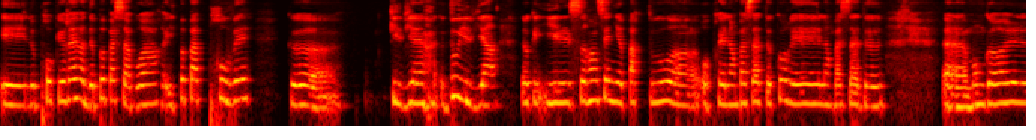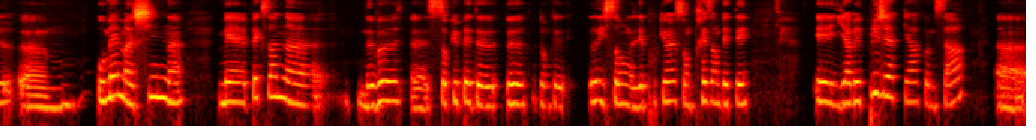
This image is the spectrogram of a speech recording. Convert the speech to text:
Et le procureur ne peut pas savoir, il ne peut pas prouver qu'il vient, d'où il vient. Donc, il se renseigne partout auprès de l'ambassade de Corée, l'ambassade mongole ou même Chine, mais personne ne veut s'occuper de eux. Donc, eux, ils sont, les procureurs sont très embêtés. Et il y avait plusieurs cas comme ça. Euh,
